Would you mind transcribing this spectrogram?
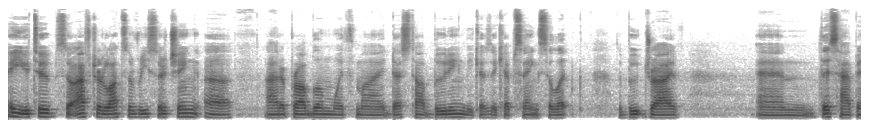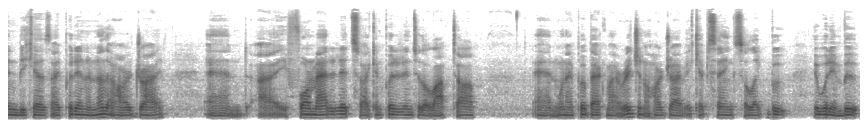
Hey YouTube, so after lots of researching, uh, I had a problem with my desktop booting because it kept saying select the boot drive. And this happened because I put in another hard drive and I formatted it so I can put it into the laptop. And when I put back my original hard drive it kept saying select boot. It wouldn't boot.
